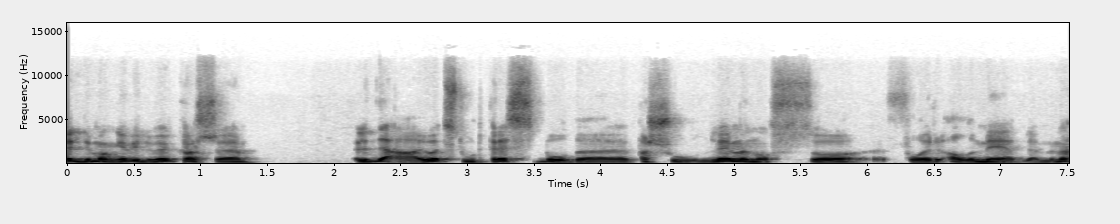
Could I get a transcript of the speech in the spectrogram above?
veldig mange ville vel kanskje Eller det er jo et stort press, både personlig, men også for alle medlemmene,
